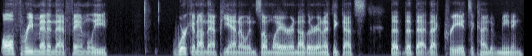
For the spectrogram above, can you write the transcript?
all three men in that family working on that piano in some way or another, and I think that's that that that that creates a kind of meaning.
